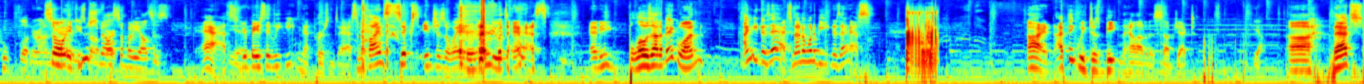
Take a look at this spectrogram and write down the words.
poop floating around. So if when you, smell, smell somebody else's ass, Yeah. you're basically eating that person's ass. And if I'm six inches away from that dude's ass, and he blows out a big one, I'm eating his ass, and I don't want to be eating his ass. All right, I think we've just beaten the hell out of this subject. yeah, Uh, that's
